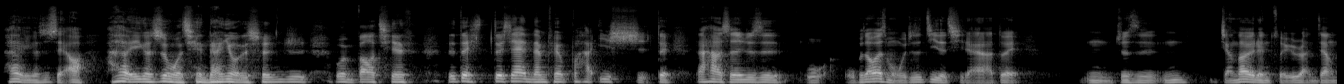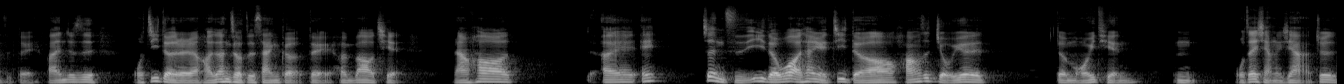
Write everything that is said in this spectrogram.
还有一个是谁啊？还有一个是我前男友的生日，我很抱歉，对对对，现在男朋友不好意思。对，但他的生日就是我我不知道为什么我就是记得起来了。对，嗯，就是嗯。讲到有点嘴软这样子，对，反正就是我记得的人好像只有这三个，对，很抱歉。然后，哎哎，郑子毅的我好像也记得哦，好像是九月的某一天，嗯，我再想一下，就是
